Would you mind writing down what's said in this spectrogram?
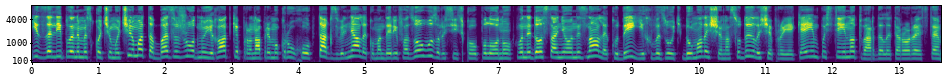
Із заліпленими скотчем очима та без жодної гадки про напрямок руху. Так звільняли командирів Азову з російського полону. Вони до останнього не знали, куди їх везуть. Думали, що на судилище, про яке їм постійно твердили терористи.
